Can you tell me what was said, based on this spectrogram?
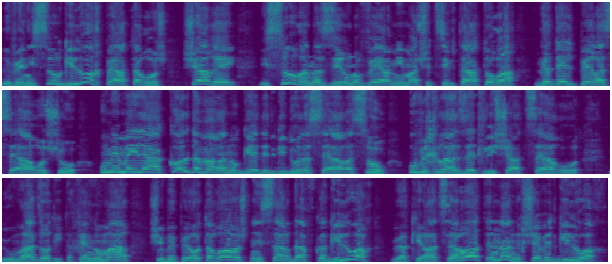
לבין איסור גילוח פאת הראש, שהרי איסור הנזיר נובע ממה שציוותה התורה, גדל פרע שיער ראשו, וממילא כל דבר הנוגד את גידול השיער אסור, ובכלל זה תלישת שערות. לעומת זאת, ייתכן לומר שבפאות הראש נאסר דווקא גילוח, ועקירת שערות אינה נחשבת גילוח.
